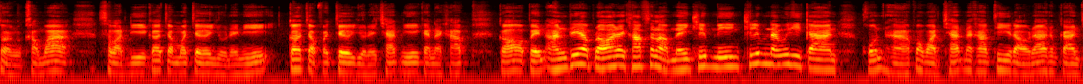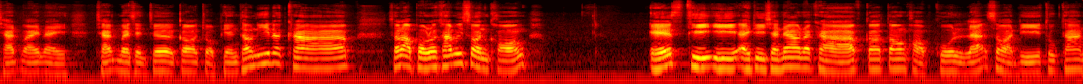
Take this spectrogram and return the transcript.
ส่วนของคำว่าสวัสดีก็จะมาเจออยู่ในนี้ ก็จะมาเจออยู่ในแชทนี้กันนะครับ ก็เป็นอันเรียบร้อยนะครับสำหรับในคลิปนี้คลิปแนะวิธีการค้นหาประวัติแชทนะครับ ที่เราได้ทำการแชทไว้ในแชท Messenger ก็จบเพียงเท่านี้นะครับสำหรับผมนะครับในส่วนของ STE IT Channel นะครับ ก็ต้องขอบคุณและสวัสดีทุกท่าน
